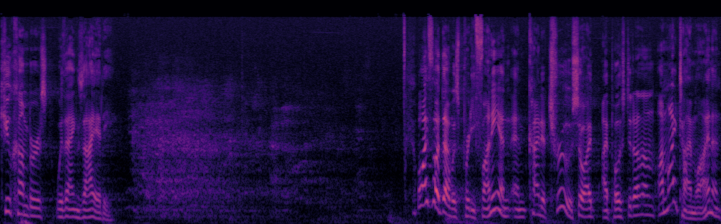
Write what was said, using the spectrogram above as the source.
cucumbers with anxiety. well, I thought that was pretty funny and, and kind of true, so I, I posted it on, on my timeline, and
